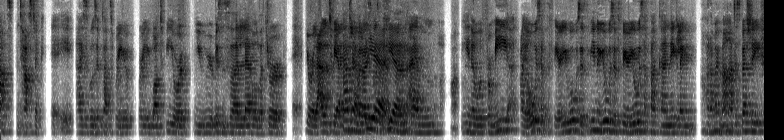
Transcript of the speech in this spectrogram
that's fantastic. I I suppose if that's where you where you want to be, or if you your business is at a level that you're you're allowed to be at that level. I suppose. Yeah, yeah. Um, you know, for me, I always have the fear. You always have, you know, you always have the fear. You always have that kind of niggling. God, am I mad? Especially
